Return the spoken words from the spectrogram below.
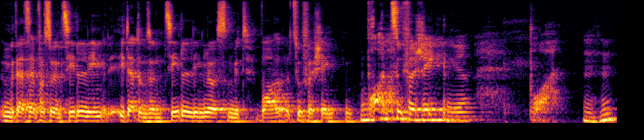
Und da ist einfach so ein Zettel liegen, ich dachte uns so einen Zettel liegen lassen mit war zu verschenken. War zu verschenken, ja. Boah. Mhm.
